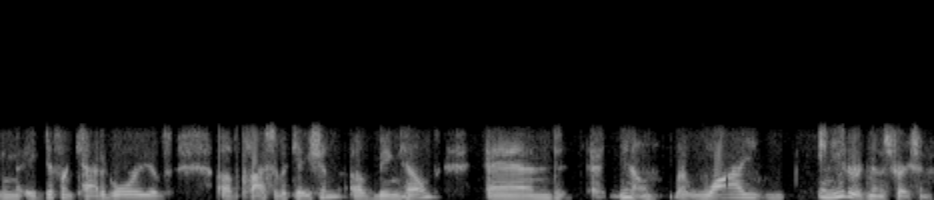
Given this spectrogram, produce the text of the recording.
in a different category of of classification of being held, and you know why in either administration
